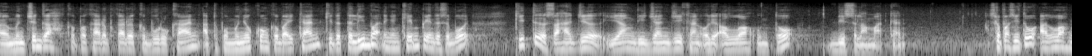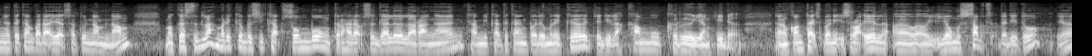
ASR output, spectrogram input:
uh, mencegah ke perkara-perkara keburukan ataupun menyokong kebaikan kita terlibat dengan kempen tersebut kita sahaja yang dijanjikan oleh Allah untuk diselamatkan Selepas itu Allah menyatakan pada ayat 166, maka setelah mereka bersikap sombong terhadap segala larangan, kami katakan kepada mereka, jadilah kamu kera yang hina. Dalam konteks Bani Israel uh, Yaumus Sabt tadi itu, ya,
